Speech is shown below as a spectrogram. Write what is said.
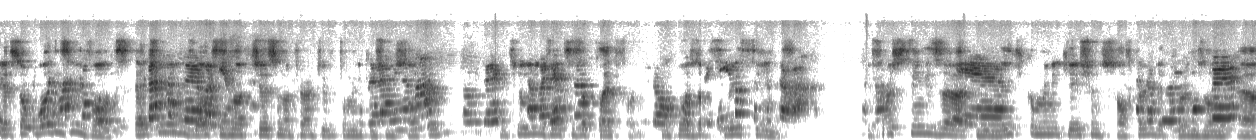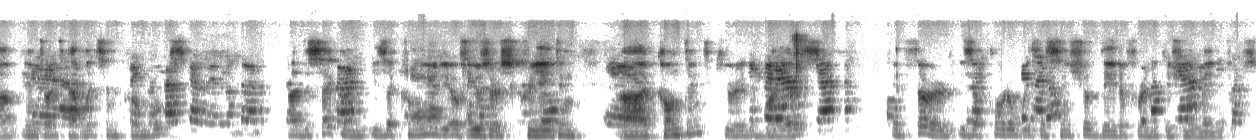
Yeah, so what is Livox? Actually, Livox is not just an alternative communication software. Actually, Livox is a platform composed of three things. The first thing is a unique communication software that runs on uh, Android tablets and Chromebooks. Uh, the second is a community of users creating uh, content curated by us. And third is a portal with essential data for educational managers.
